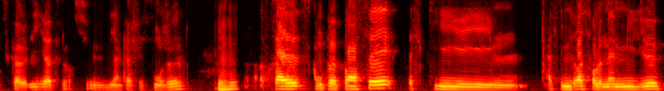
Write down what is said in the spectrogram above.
Scaloni a toujours su bien cacher son jeu. Mhm. Après, ce qu'on peut penser, est-ce qu'il est misera sur le même milieu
